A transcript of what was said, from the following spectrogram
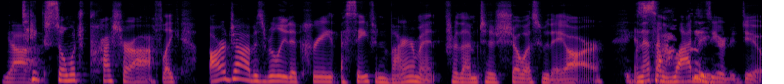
Yeah. Take so much pressure off. Like, our job is really to create a safe environment for them to show us who they are. Exactly. And that's a lot easier to do.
